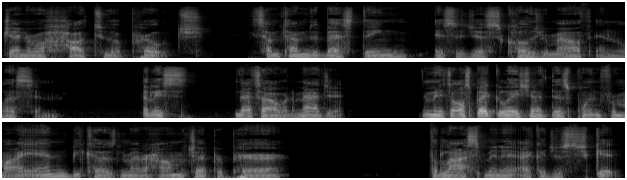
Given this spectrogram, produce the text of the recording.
general how to approach. Sometimes the best thing is to just close your mouth and listen. At least that's how I would imagine it. I mean, it's all speculation at this point from my end because no matter how much I prepare, the last minute I could just get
